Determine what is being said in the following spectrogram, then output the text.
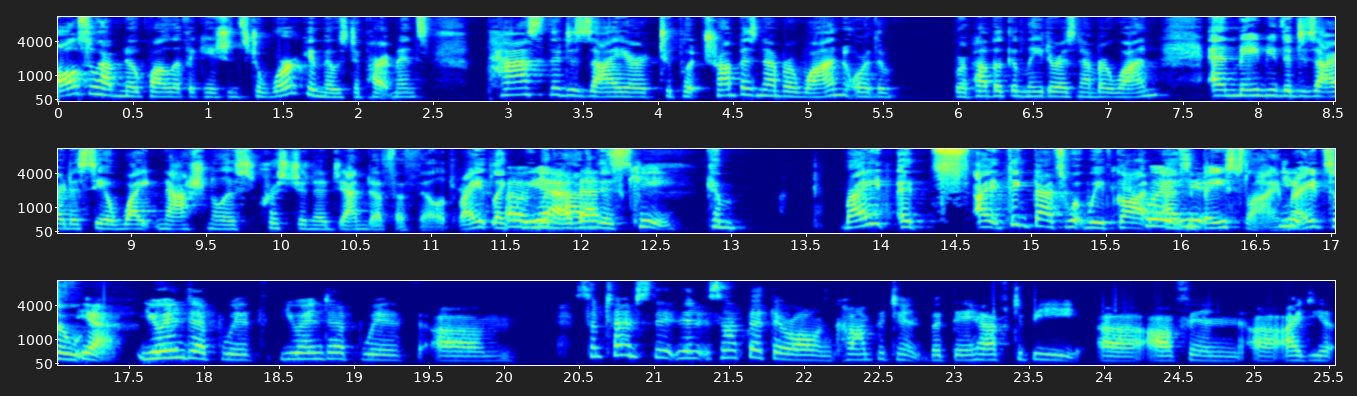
also have no qualifications to work in those departments, past the desire to put Trump as number one or the Republican leader as number one, and maybe the desire to see a white nationalist Christian agenda fulfilled, right? Like, oh yeah, that's this key. Com- right? It's I think that's what we've got well, as you, a baseline, you, right? So yeah, you end up with you end up with um, sometimes they, it's not that they're all incompetent, but they have to be uh, often uh, idea,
